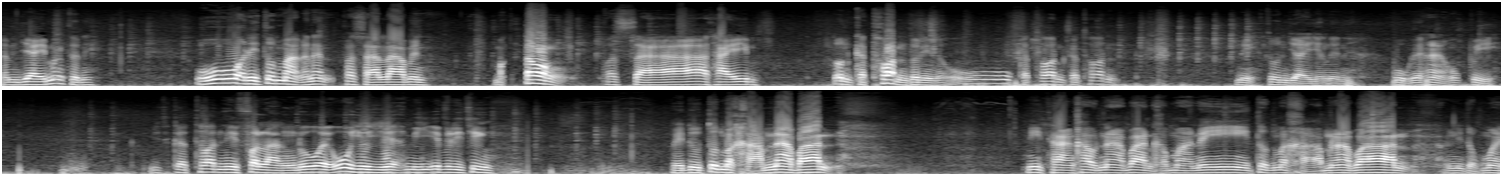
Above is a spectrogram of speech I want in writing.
ลำไยมั้งตัวนี้ โอ้ อันนี้ต้นหมากอันนั้น ภาษาลาวเป็นหมักต้อง ภาษาไทยต้นกระท่อนตัวนี้นะ โอ้ กระท่อนกระท่อน นี่ต้นใหญ่จังเลยนี่ปลูกได้ห้าหกปี มีกระท่อน มีฝรั่งด้วย โอ้ เยอะแยะ มี everything ดูต้นมะขามหน้าบ้าน นี่ทางเข้าหน้าบ้านเข้ามาในต้นมะขามหน้าบ้าน อันนี้ดอกไม้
